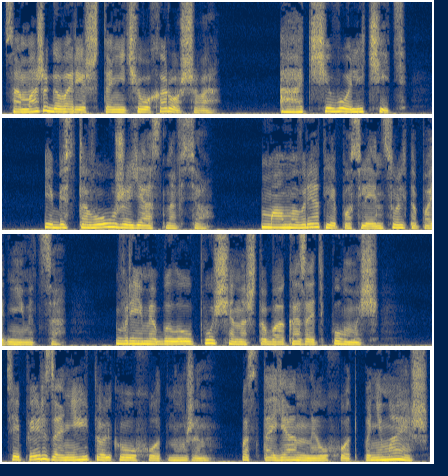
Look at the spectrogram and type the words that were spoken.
Сама же говоришь, что ничего хорошего». «А от чего лечить? И без того уже ясно все. Мама вряд ли после инсульта поднимется. Время было упущено, чтобы оказать помощь. Теперь за ней только уход нужен. Постоянный уход, понимаешь?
